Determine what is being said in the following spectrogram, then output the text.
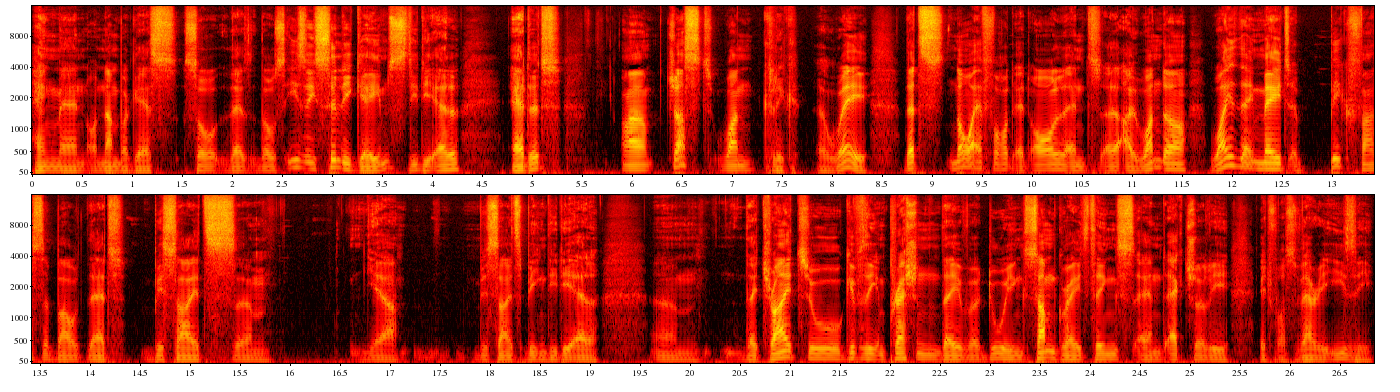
hangman or number guess. So there's those easy silly games DDL added are just one click away. That's no effort at all and uh, I wonder why they made a big fuss about that besides um, yeah besides being DDL. Um, they tried to give the impression they were doing some great things and actually it was very easy.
